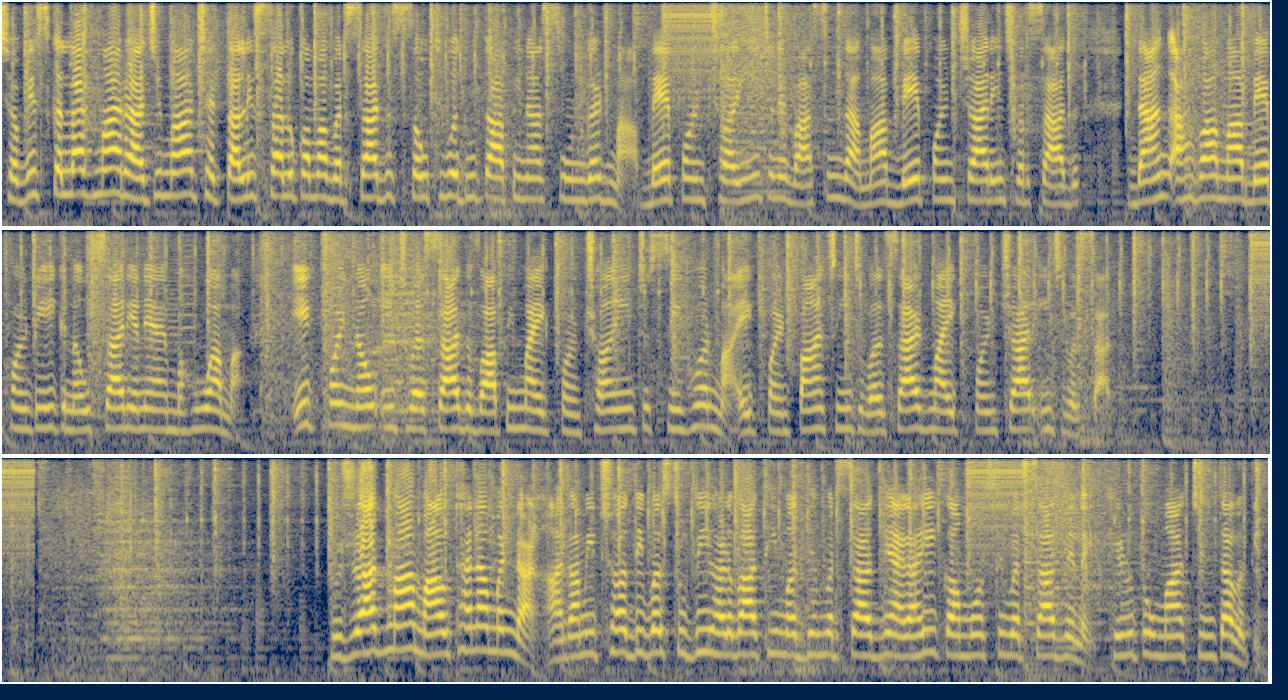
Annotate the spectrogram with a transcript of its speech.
છવ્વીસ કલાકમાં રાજ્યમાં છેતાલીસ તાલુકામાં વરસાદ સૌથી વધુ તાપીના સોનગઢમાં બે ઇંચ અને વાસંદામાં બે ઇંચ વરસાદ. ડાંગ આહવામાં બે પોઈન્ટ એક નવસારી અને મહુવામાં એક પોઈન્ટ નવ ઇંચ વરસાદ, વાપીમાં એક પોઈન્ટ છ ઇંચ, સિંહોરમાં એક પોઈન્ટ પાંચ ઇંચ વલસાડમાં એક પોઈન્ટ ચાર ઇંચ વરસાદ. ગુજરાતમાં માવઠાના મંડાણ. આગામી છ દિવસ સુધી હળવાથી મધ્યમ વરસાદની આગાહી, કમોસમી વરસાદને લઈ ખેડૂતોમાં ચિંતા વધી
